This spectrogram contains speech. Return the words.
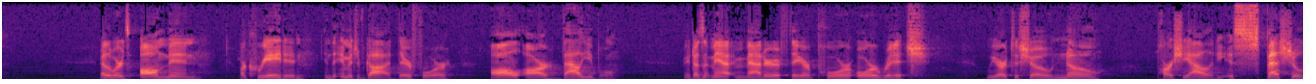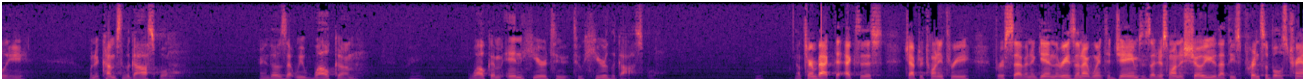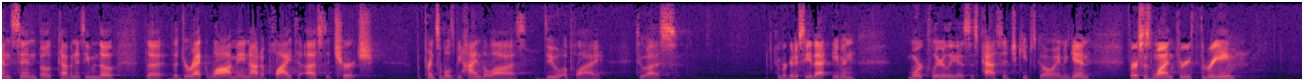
In other words, all men are created in the image of God. Therefore, all are valuable. It doesn't ma- matter if they are poor or rich. We are to show no partiality, especially when it comes to the gospel. And those that we welcome, welcome in here to, to hear the gospel. Now turn back to Exodus chapter 23, verse 7. Again, the reason I went to James is I just want to show you that these principles transcend both covenants. Even though the, the direct law may not apply to us, the church, the principles behind the laws do apply to us. And we're going to see that even more clearly as this passage keeps going. Again, verses 1 through 3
